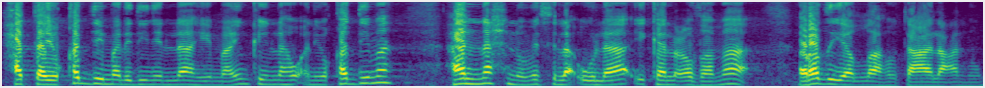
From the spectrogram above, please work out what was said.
حتى يقدم لدين الله ما يمكن له أن يقدمه؟ هل نحن مثل أولئك العظماء رضي الله تعالى عنهم.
